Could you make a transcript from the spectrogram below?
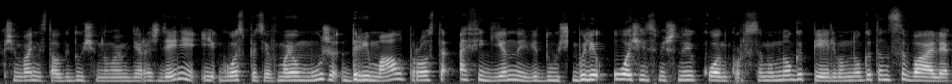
В общем, Ваня стал ведущим на моем дне рождения, и, господи, в моем муже дремал просто офигенный ведущий. Были очень смешные конкурсы, мы много пели, мы много танцевали.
